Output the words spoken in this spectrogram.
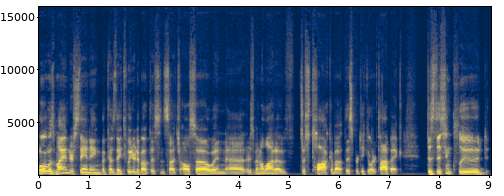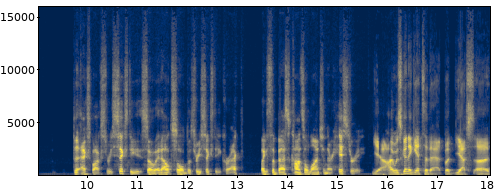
Well, it was my understanding because they tweeted about this and such also, and uh, there's been a lot of just talk about this particular topic. Does this include the Xbox 360? So it outsold the 360, correct? Like it's the best console launch in their history. Yeah, I was going to get to that, but yes, uh,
